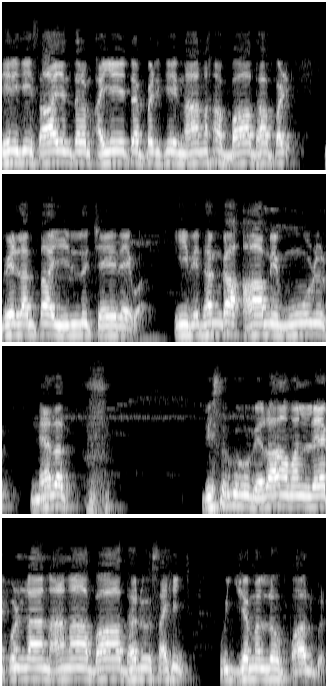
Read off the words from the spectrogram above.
తిరిగి సాయంత్రం అయ్యేటప్పటికీ నానా బాధపడి వీళ్ళంతా ఇల్లు చేరేవారు ఈ విధంగా ఆమె మూడు నెలలు విసుగు విరామం లేకుండా నానా బాధలు సహించి ఉద్యమంలో పాల్గొని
